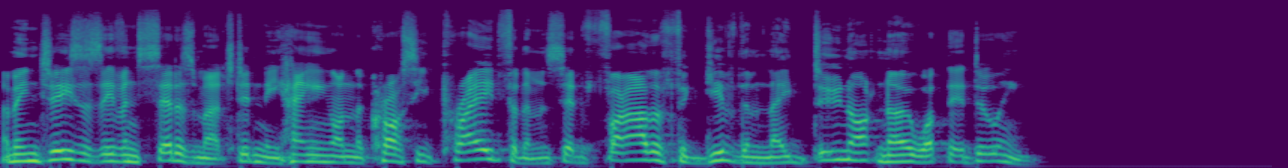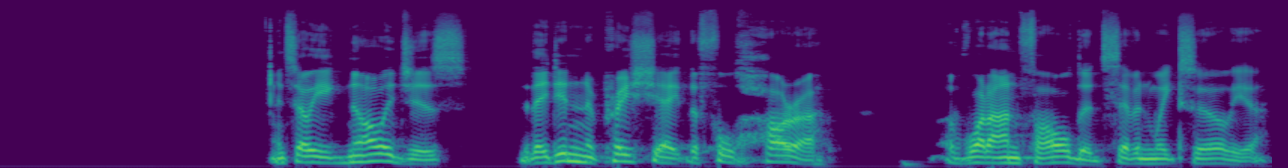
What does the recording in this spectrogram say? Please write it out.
I mean, Jesus even said as much, didn't he? Hanging on the cross, he prayed for them and said, Father, forgive them. They do not know what they're doing. And so he acknowledges that they didn't appreciate the full horror of what unfolded seven weeks earlier.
